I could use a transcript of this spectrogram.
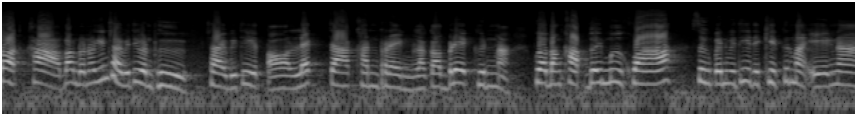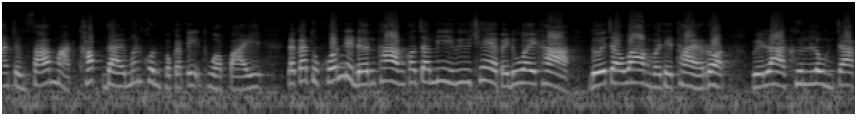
รถค่ะ บางโดนน้อยยิ้มใช้วิธีบันพือ ใช้วิธีต่อเล็กจากคันเร่ง แล้วก็เบรกขึ้นมา เพื่อบังคับด้วยมือขวาซึ่งเป็นวิธีที่คิดขึ้นมาเองนะจนสามารถขับได้เหมือนคนปกติทั่วไป แล้วก็ทุกคนที่เดินทางก็จะมีวิวแชร์ไปด้วยค่ะ โดยจะว่างไว้ที่ท้ายรถเวลาขึ้นลงจาก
